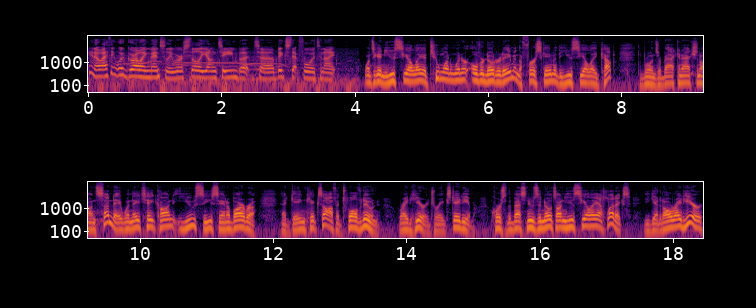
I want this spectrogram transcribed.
you know I think we're growing mentally. We're still a young team, but uh, big step forward tonight. Once again, UCLA a 2 1 winner over Notre Dame in the first game of the UCLA Cup. The Bruins are back in action on Sunday when they take on UC Santa Barbara. That game kicks off at 12 noon right here at Drake Stadium. Of course, the best news and notes on UCLA athletics, you get it all right here,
